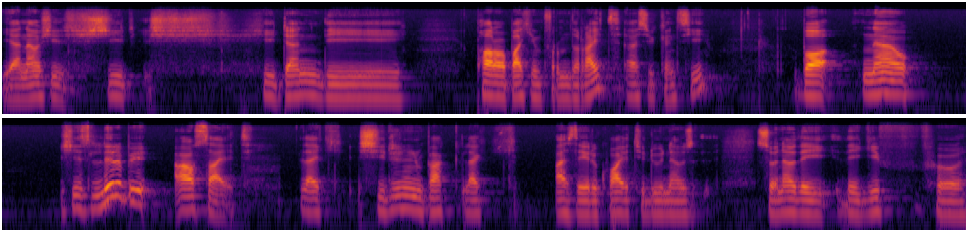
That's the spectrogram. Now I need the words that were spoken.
yeah, now she she, she he done the parallel parking from the right, as you can see, but now she's a little bit outside, like she didn't back like as they required to do now. So now they they give for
